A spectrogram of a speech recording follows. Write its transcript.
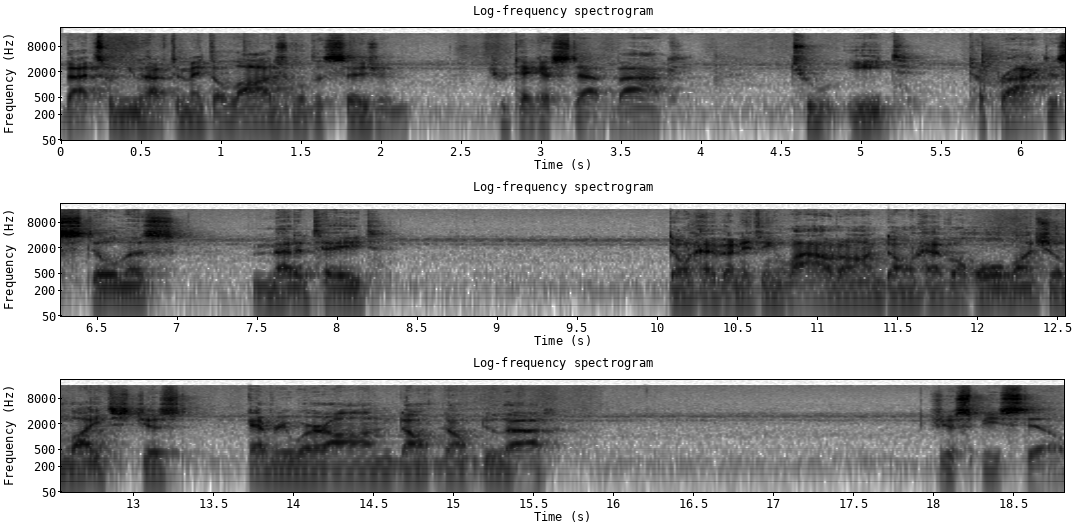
That's when you have to make the logical decision to take a step back to eat to practice stillness meditate. Don't have anything loud on don't have a whole bunch of lights just everywhere on. Don't don't do that just be still.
